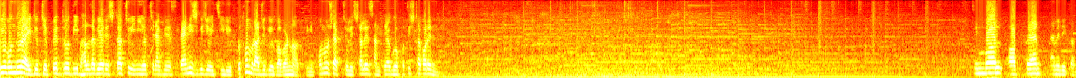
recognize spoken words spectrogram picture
প্রিয় বন্ধুরা, এটি হচ্ছে পেদ্রো দি ভালদাভিয়ার স্ট্যাচু। ইনি হচ্ছেন একজন স্প্যানিশ বিজয়ী চিলির প্রথম রাজকীয় গভর্নর। তিনি পনেরোশো একচল্লিশ সালে সান্তিয়াগো প্রতিষ্ঠা করেন। Symbol of Pan American.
